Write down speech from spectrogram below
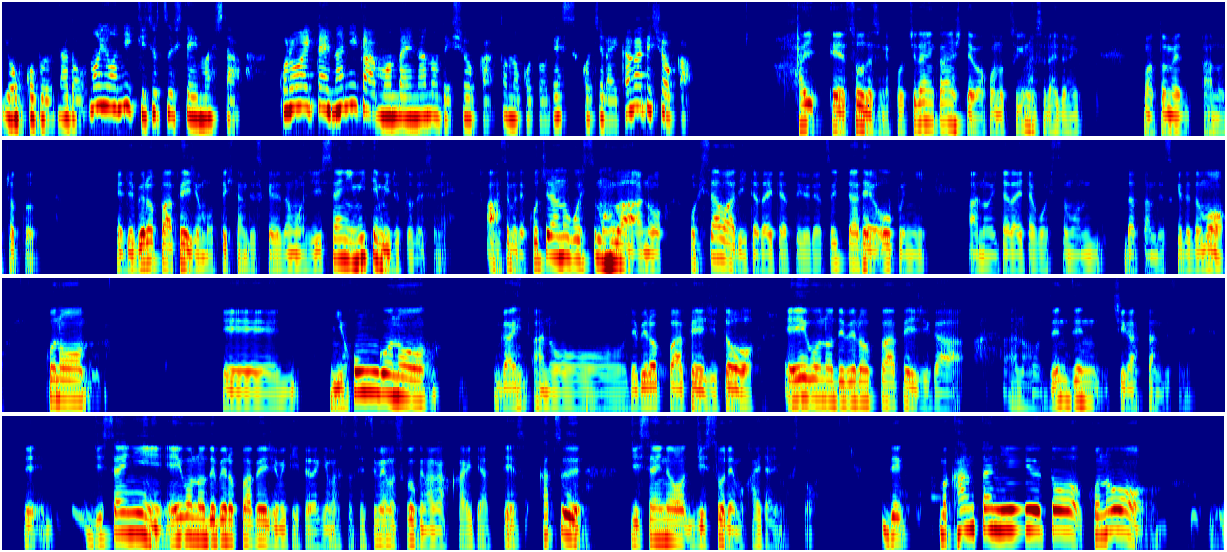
4個分などのように記述していました。これは一体何が問題なのでしょうか？とのことです。こちらいかがでしょうか？はい、えー、そうですね。こちらに関しては、この次のスライドにまとめ、あの、ちょっと、デベロッパーページを持ってきたんですけれども、実際に見てみるとですね、あ、すみません。こちらのご質問は、あの、オフィスアワーでいただいたというよりは、ツイッターでオープンにあのいただいたご質問だったんですけれども、この、えー、日本語のあのデベロッパーページと英語のデベロッパーページがあの全然違ったんですね。で、実際に英語のデベロッパーページを見ていただきますと、説明もすごく長く書いてあって、かつ実際の実装例も書いてありますと。で、まあ、簡単に言うと、この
